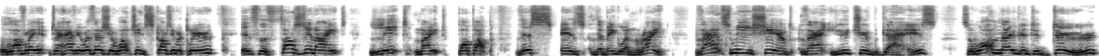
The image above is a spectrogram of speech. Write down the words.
Lovely to have you with us. You're watching Scottie McClue. It's the Thursday night late night pop up. This is the big one, right? That's me shared that YouTube, guys. So what I'm now going to do,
